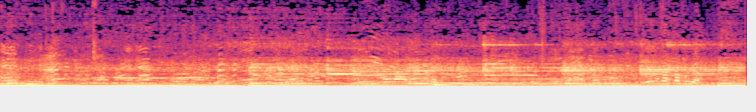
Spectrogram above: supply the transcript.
Thank you. Gracias.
